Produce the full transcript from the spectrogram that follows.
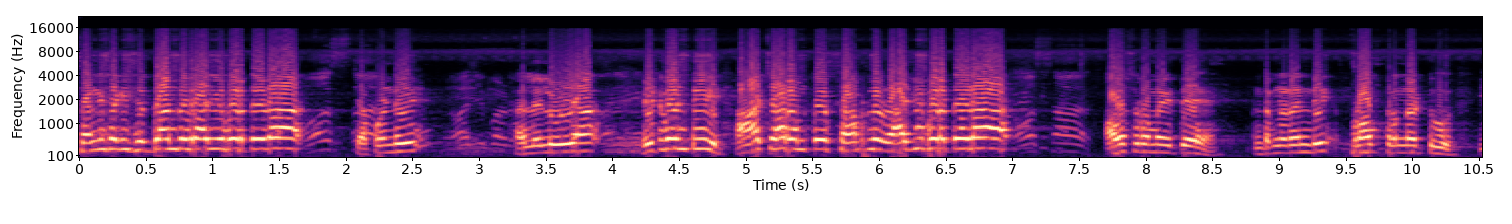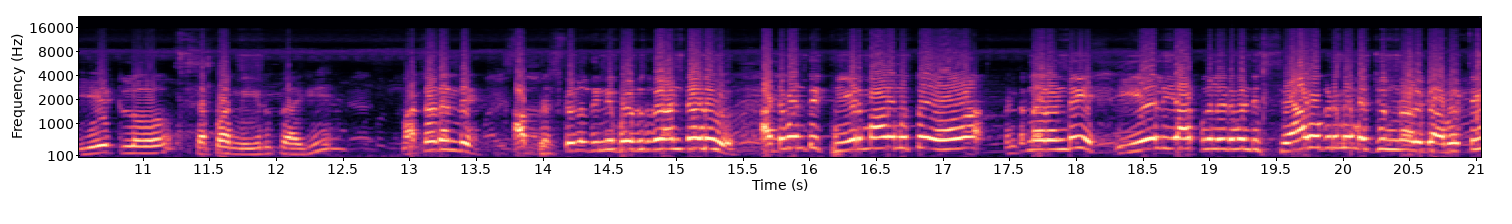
సంఘ సిద్ధాంతం రాజీ పడతాడా? చెప్పండి. ఎటువంటి ఆచారంతో సాంప్రదాయం రాజీ పడతాడా? అవసరమైతే అంటున్నాడండి. ప్రాక్టర్ అన్నట్టు ఏట్లో చెప్ప నీరు తాగి మాట్లాడండి. ఆ బిస్కెట్లు తిని బతుకుతా అంటాడు. అటువంటి తీర్మానముతో అంటున్నారండి ఏలి ఆత్మలేటువంటి సేవకుడు మీ మధ్య ఉన్నాడు కాబట్టి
